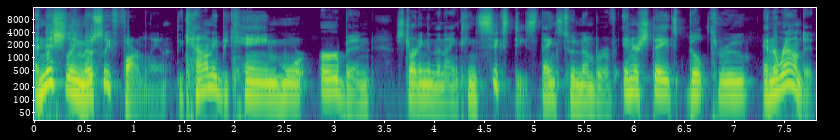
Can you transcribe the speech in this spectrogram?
Initially mostly farmland, the county became more urban starting in the 1960s thanks to a number of interstates built through and around it.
